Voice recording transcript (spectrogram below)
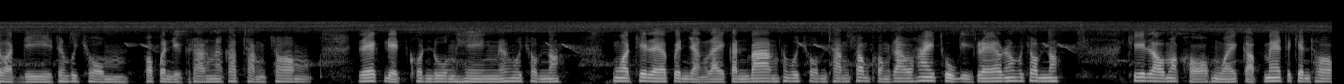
สวัสดีท่านผู้ชมพบกันอีกครั้งนะครับ ทางช่องเลขเด็ดคนดวงเฮงนะท่านผู้ชมเนาะงวดที่แล้วเป็นอย่างไรกันบ้างท่านผู้ชมทางช่องของเราให้ถูกอีกแล้วนะท่านผู้ชมเนาะที่เรามาขอหวยกับแม่ตะเคียนทอง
